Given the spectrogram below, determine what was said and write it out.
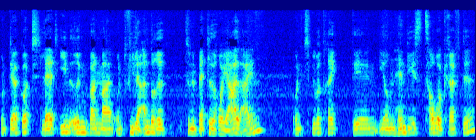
Und der Gott lädt ihn irgendwann mal und viele andere zu einem Battle Royale ein und überträgt den ihren Handys Zauberkräfte,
